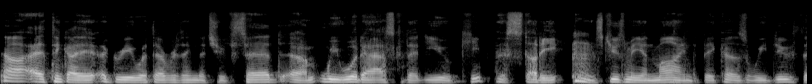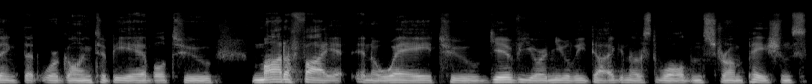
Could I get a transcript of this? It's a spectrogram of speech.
No, I think I agree with everything that you've said. Um, we would ask that you keep this study, excuse me, in mind because we do think that we're going to be able to modify it in a way to give your newly diagnosed Waldenstrom patients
